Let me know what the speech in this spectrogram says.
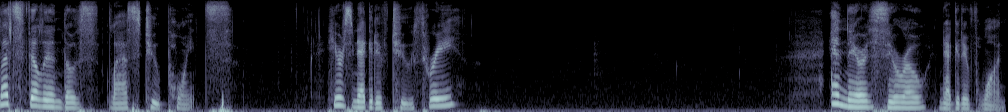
Let's fill in those last two points. Here's negative 2, 3. And there's 0, negative 1.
